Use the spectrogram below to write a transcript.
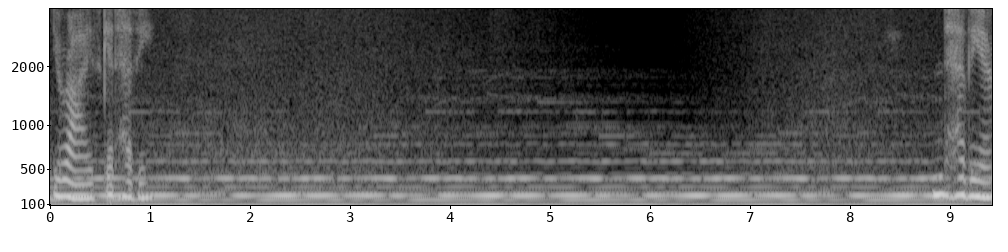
your eyes get heavy. and heavier.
